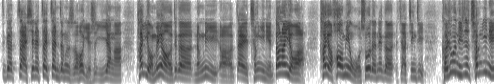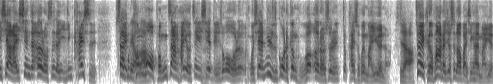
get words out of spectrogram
这个在现在在战争的时候也是一样啊，他有没有这个能力啊、呃？再撑一年？当然有啊，他有后面我说的那个叫经济，可是问题是撑一年下来，现在俄罗斯人已经开始。在通货膨胀，还有这一些，等于说我的我现在日子过得更苦，后俄罗斯人就开始会埋怨了。是啊，最可怕的就是老百姓开始埋怨，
